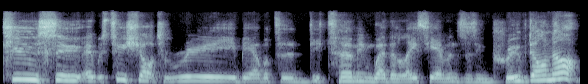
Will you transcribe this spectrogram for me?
Too soon. It was too short to really be able to determine whether Lacey Evans has improved or not.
